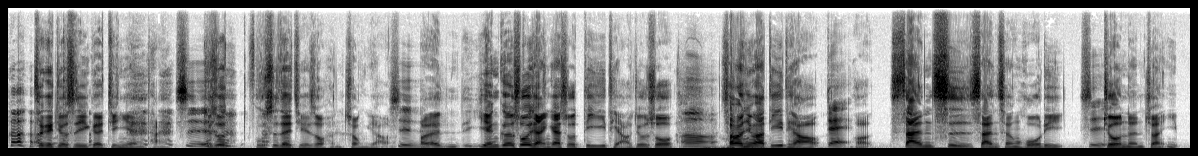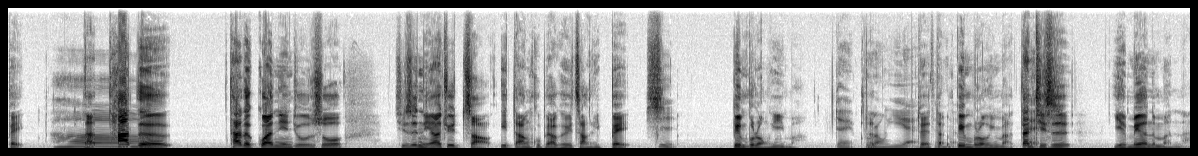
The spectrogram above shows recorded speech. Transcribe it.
这个就是一个经验谈，是，就是说股市的节奏很重要。是，严格说起来，应该说第一条就是说，嗯，操盘心法第一条，对，呃，三次三成获利是就能赚一倍。哦、那他的他的观念就是说，其实你要去找一档股票可以涨一倍，是并不容易嘛？对，不容易哎。对，但并不容易嘛。但其实也没有那么难。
